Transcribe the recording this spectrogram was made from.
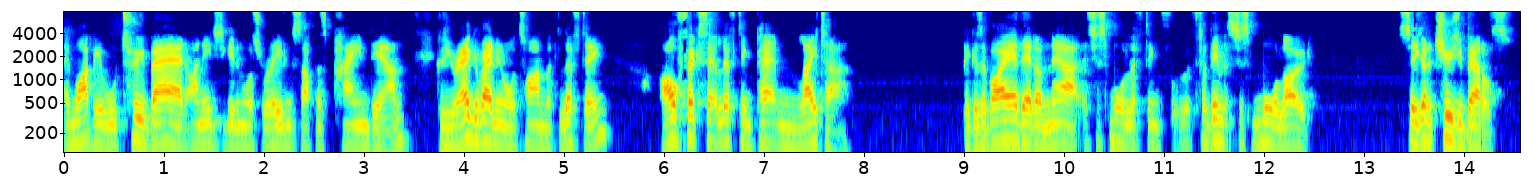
it might be, well, too bad. I need to get in what's relieving stuff, this pain down, because you're aggravating all the time with lifting. I'll fix that lifting pattern later. Because if I add that on now, it's just more lifting. For, for them, it's just more load. So you've got to choose your battles.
